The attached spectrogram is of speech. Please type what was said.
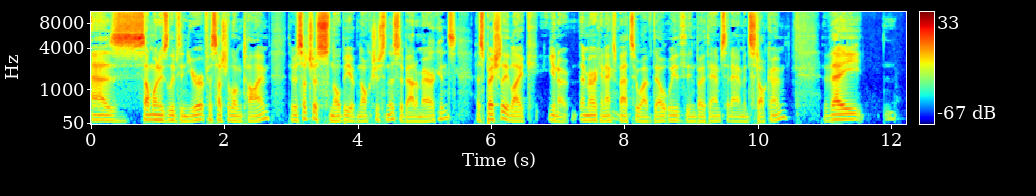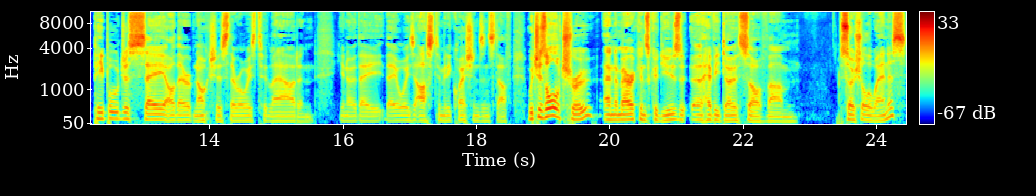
as someone who's lived in Europe for such a long time, there is such a snobby obnoxiousness about Americans, especially like, you know, American expats who I've dealt with in both Amsterdam and Stockholm. They people just say, "Oh, they're obnoxious, they're always too loud and you know, they they always ask too many questions and stuff," which is all true, and Americans could use a heavy dose of um, social awareness,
